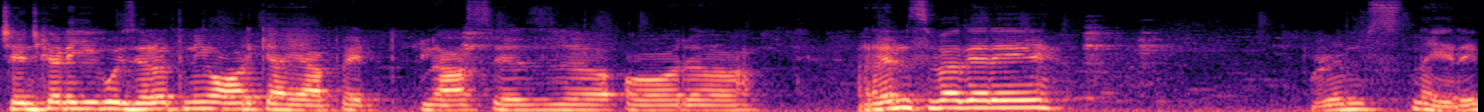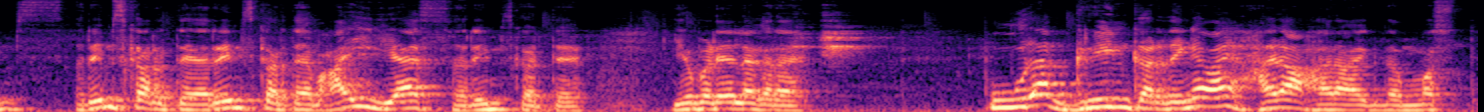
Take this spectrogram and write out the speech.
चेंज करने की कोई ज़रूरत नहीं, और क्या है यहाँ पे ग्लासेस और रिम्स वगैरह। रिम्स नहीं रिम्स रिम्स करते हैं रिम्स करते हैं भाई यस रिम्स करते हैं। ये बढ़िया लग रहा है। पूरा ग्रीन कर देंगे भाई, हरा हरा, एकदम मस्त।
